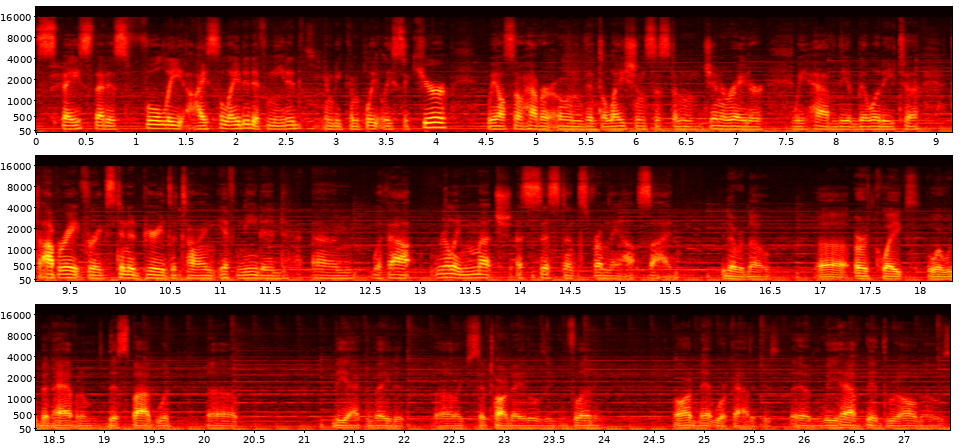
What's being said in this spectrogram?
space that is fully isolated if needed, can be completely secure. We also have our own ventilation system generator. We have the ability to, to operate for extended periods of time if needed um, without really much assistance from the outside. You never know. Uh, earthquakes, where we've been having them, this spot would uh, be activated. Uh, like you said, tornadoes, even flooding, or network outages. And we have been through all those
